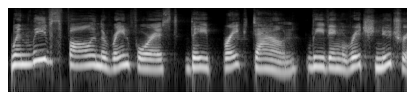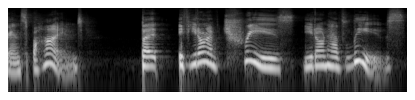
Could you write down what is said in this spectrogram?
When leaves fall in the rainforest, they break down, leaving rich nutrients behind. But if you don't have trees, you don't have leaves,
